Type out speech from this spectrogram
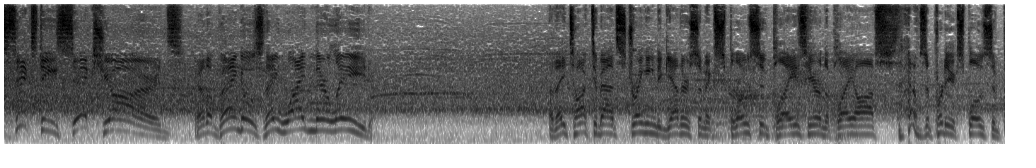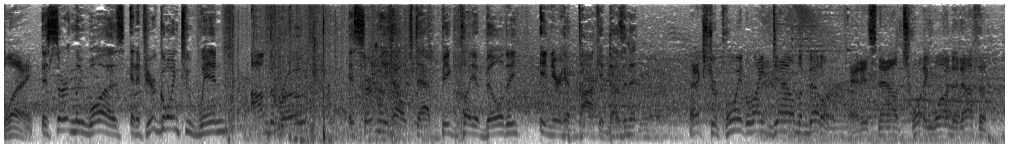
66 yards. Now the Bengals, they widen their lead. They talked about stringing together some explosive plays here in the playoffs. That was a pretty explosive play. It certainly was. And if you're going to win on the road, it certainly helps to have big playability in your hip pocket, doesn't it? Extra point right down the middle. And it's now 21 to nothing.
